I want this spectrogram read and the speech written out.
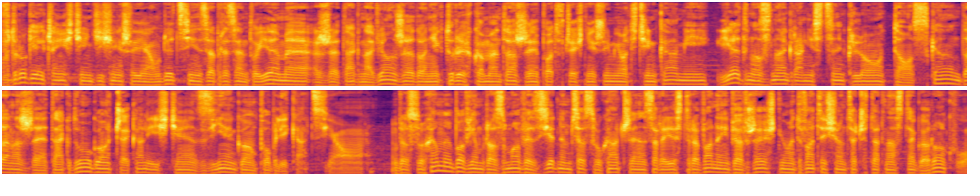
W drugiej części dzisiejszej audycji zaprezentujemy, że tak nawiążę do niektórych komentarzy pod wcześniejszymi odcinkami, jedno z nagrań z cyklu to skandal, że tak długo czekaliście z jego publikacją. Wysłuchamy bowiem rozmowy z jednym ze słuchaczy zarejestrowanej we wrześniu 2014 roku,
